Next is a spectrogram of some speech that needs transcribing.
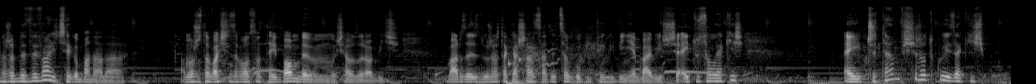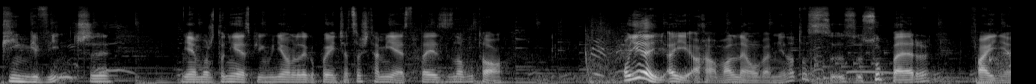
No, żeby wywalić tego banana. A może to właśnie za pomocą tej bomby bym musiał zrobić. Bardzo jest duża taka szansa. Ty co, głupi pingwinie, bawisz się? Ej, tu są jakieś... Ej, czy tam w środku jest jakiś pingwin, czy... Nie, może to nie jest pingwin, nie mam tego pojęcia. Coś tam jest, tutaj jest znowu to. Ojej, ej, aha, walnęło we mnie. No to super, fajnie.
